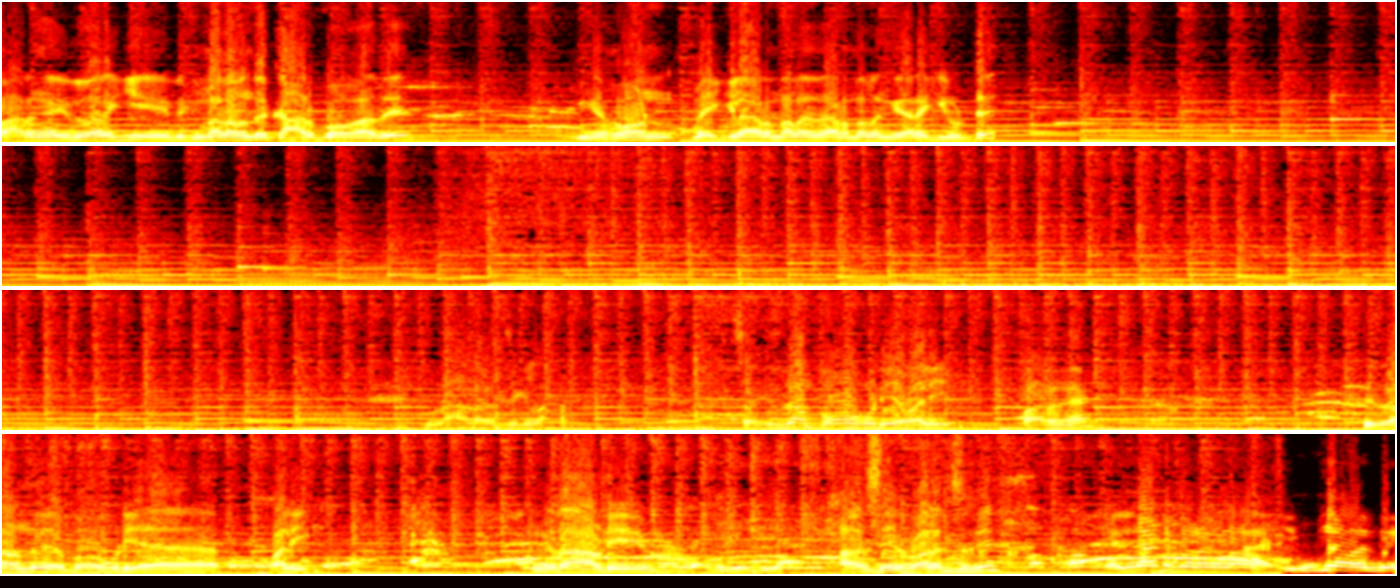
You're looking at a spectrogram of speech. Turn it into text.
பாருங்க இது வரைக்கும் இதுக்கு மேலே வந்து கார் போகாது. இங்கே ஹோன் வெஹிக்கிளாக இருந்தாலும் இதாக இருந்தாலும் இங்கே இறக்கி விட்டு வச்சுக்கலாம் ஸோ இதுதான் போகக்கூடிய வழி. பாருங்க. இதுதான் வந்து போகக்கூடிய வழி. இங்கே தான் அப்படியே அவசியர் பாலஸ் இருக்கு வெளிநாட்டு போறாங்களா இந்தியா வந்து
